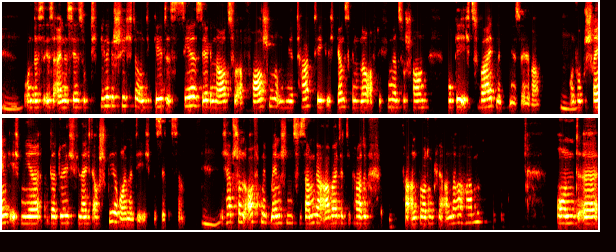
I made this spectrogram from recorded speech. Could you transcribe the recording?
Mhm. Und das ist eine sehr subtile Geschichte und die gilt es sehr, sehr genau zu erforschen und mir tagtäglich ganz genau auf die Finger zu schauen, wo gehe ich zu weit mit mir selber mhm. und wo beschränke ich mir dadurch vielleicht auch Spielräume, die ich besitze. Mhm. Ich habe schon oft mit Menschen zusammengearbeitet, die gerade Verantwortung für andere haben und äh,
